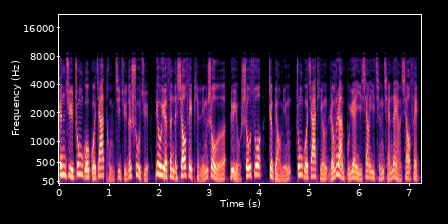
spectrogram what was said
根据中国国家统计局的数据，六月份的消费品零售额略有收缩，这表明中国家庭仍然不愿意像疫情前那样消费。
